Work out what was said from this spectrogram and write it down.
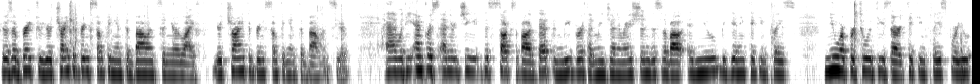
There's a breakthrough. You're trying to bring something into balance in your life. You're trying to bring something into balance here. And with the Empress energy, this talks about death and rebirth and regeneration. This is about a new beginning taking place, new opportunities that are taking place for you.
